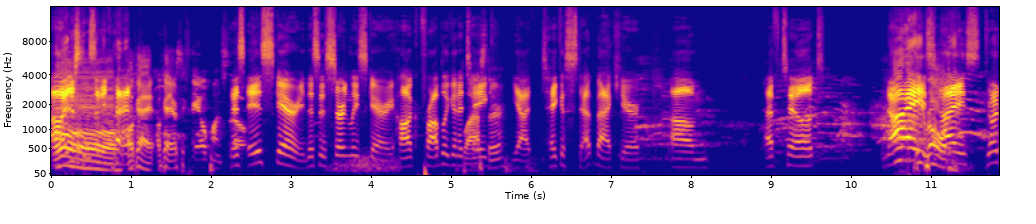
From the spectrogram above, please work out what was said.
I just missed okay, okay. There's a KO punch though. This is scary. This is certainly scary. Hawk probably gonna take yeah take a step back here. Um, F tilt. Nice, rolled. nice, good.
